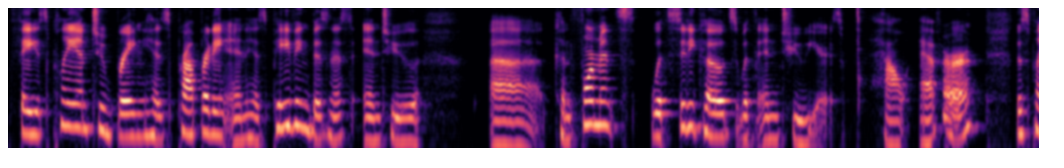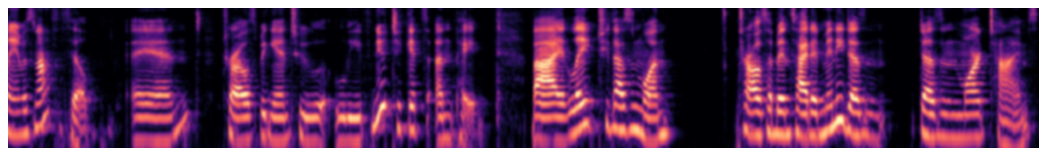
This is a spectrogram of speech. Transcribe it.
phase plan to bring his property and his paving business into uh, conformance with city codes within two years. However, this plan was not fulfilled, and Charles began to leave new tickets unpaid. By late 2001, Charles had been cited many dozen dozen more times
